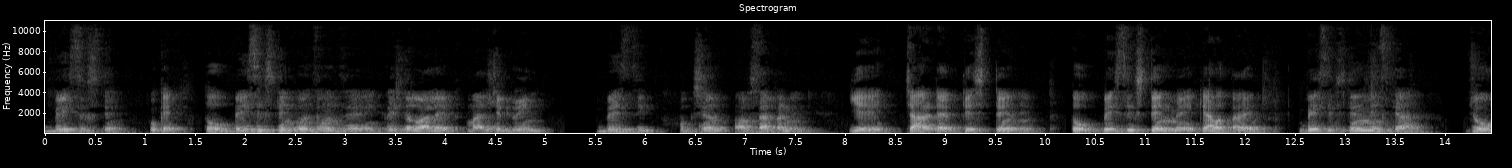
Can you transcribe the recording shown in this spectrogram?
बेसिक स्टेन ओके तो बेसिक स्टेन कौन से कौन से हैं? Crystal violet malachite green basic fuchsin और सैफरनिन ये चार टाइप के स्टेन हैं। तो बेसिक स्टेन में क्या होता है? बेसिक स्टेन मीन्स क्या? जो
